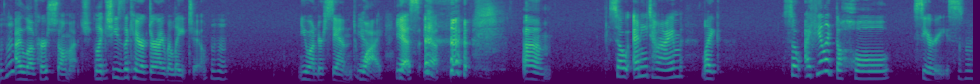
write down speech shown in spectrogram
Mhm. I love her so much. Like she's the character I relate to. Mhm. You understand Yeah. why? Yes, Yes. um. So anytime, like, so I feel like the whole series, Mhm.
